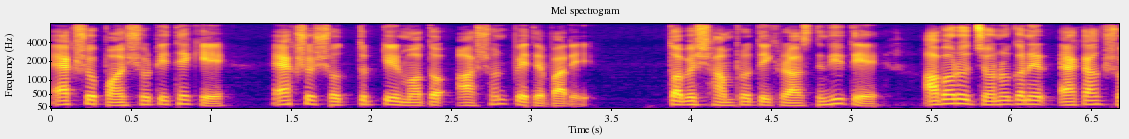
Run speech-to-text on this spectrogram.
একশো পঁয়ষট্টি থেকে একশো সত্তরটির মতো আসন পেতে পারে। তবে সাম্প্রতিক রাজনীতিতে আবারও জনগণের একাংশ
